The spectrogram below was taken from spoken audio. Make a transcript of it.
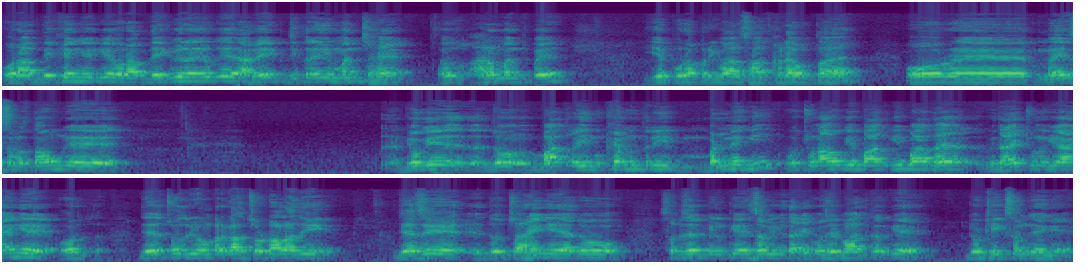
और आप देखेंगे कि और आप देख भी रहे हो कि हर एक जितने भी मंच है हर मंच पे ये पूरा परिवार साथ खड़ा होता है। और मैं ये समझता हूँ कि क्योंकि जो बात रही मुख्यमंत्री बनने की वो चुनाव के बाद की बात है विधायक चुन के आएँगे। और जैसे चौधरी ओम प्रकाश चौटाला जी जैसे जो चाहेंगे या जो सबसे मिलके सभी विधायकों से बात करके जो ठीक समझेंगे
